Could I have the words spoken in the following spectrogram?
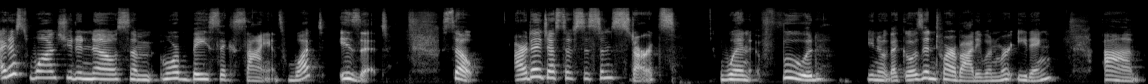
I just want you to know some more basic science. What is it? So our digestive system starts when food, you know, that goes into our body when we're eating. Um,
